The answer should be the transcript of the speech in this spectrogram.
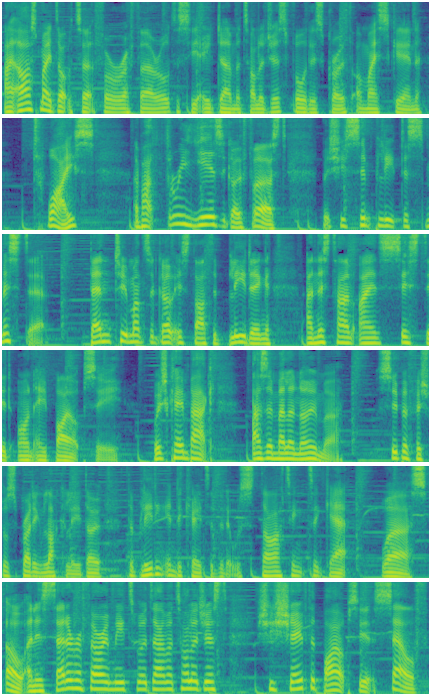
I asked my doctor for a referral to see a dermatologist for this growth on my skin twice, about three years ago first, but she simply dismissed it. Then, two months ago, it started bleeding, and this time I insisted on a biopsy, which came back as a melanoma. Superficial spreading, luckily, though the bleeding indicated that it was starting to get worse. Oh, and instead of referring me to a dermatologist, she shaved the biopsy itself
